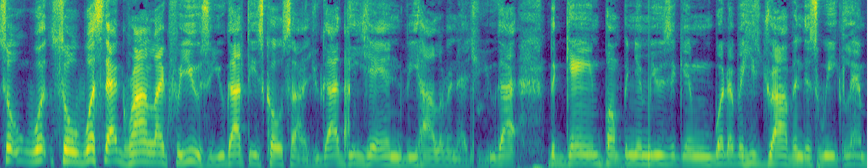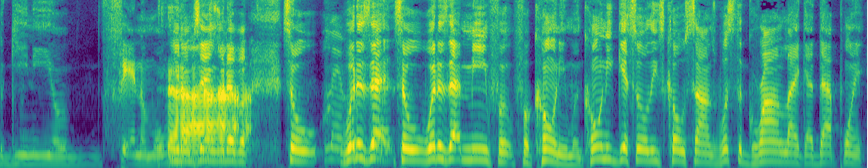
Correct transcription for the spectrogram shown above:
So what? So what's that grind like for you? So you got these cosigns. You got DJ Envy hollering at you. You got the game bumping your music and whatever he's driving this week, Lamborghini or Phantom or you know what I'm saying, whatever. So what does that? So what does that mean for for Cony when Cony gets all these cosigns? What's the grind like at that point?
